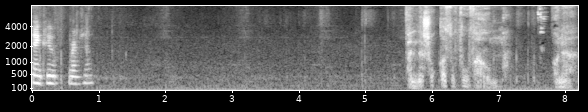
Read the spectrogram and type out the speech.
Thank you, Brimstone. فلنشق صفوفهم. هنا.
